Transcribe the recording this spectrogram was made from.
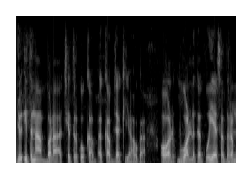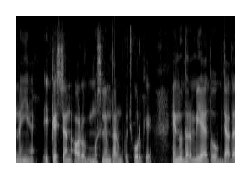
जो इतना बड़ा क्षेत्र को कब्जा किया होगा। और वर्ल्ड का कोई ऐसा धर्म नहीं है। एक क्रिश्चियन और मुस्लिम धर्म को छोड़ के हिंदू धर्म भी है तो ज़्यादा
